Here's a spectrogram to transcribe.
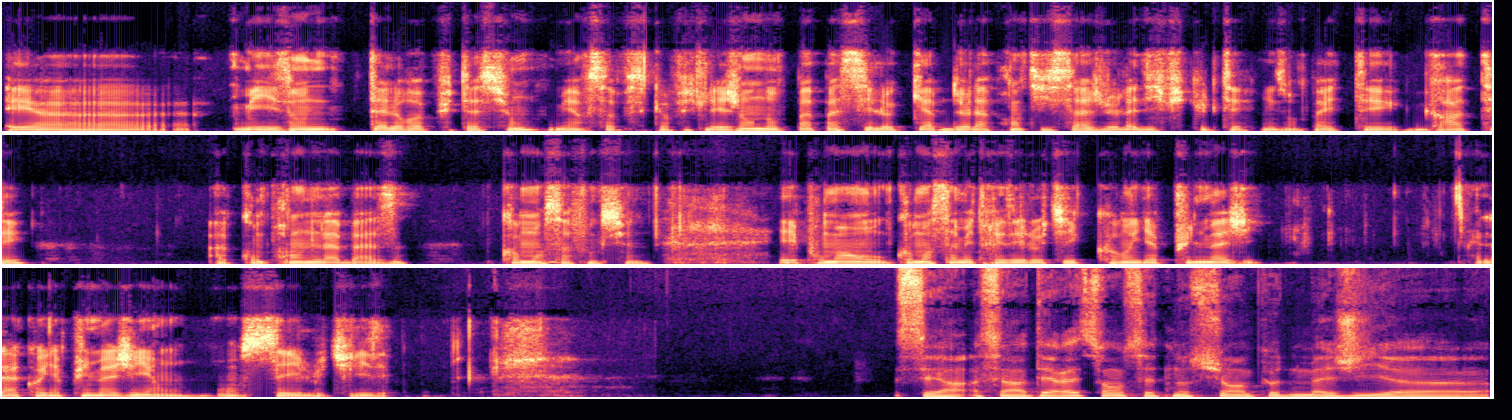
Et euh, mais ils ont une telle réputation, mais parce qu'en fait les gens n'ont pas passé le cap de l'apprentissage de la difficulté. Ils n'ont pas été grattés à comprendre la base, comment ça fonctionne. Et pour moi, on commence à maîtriser l'outil quand il n'y a plus de magie. Là, quand il n'y a plus de magie, on, sait l'utiliser. C'est intéressant cette notion un peu de magie. Euh,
